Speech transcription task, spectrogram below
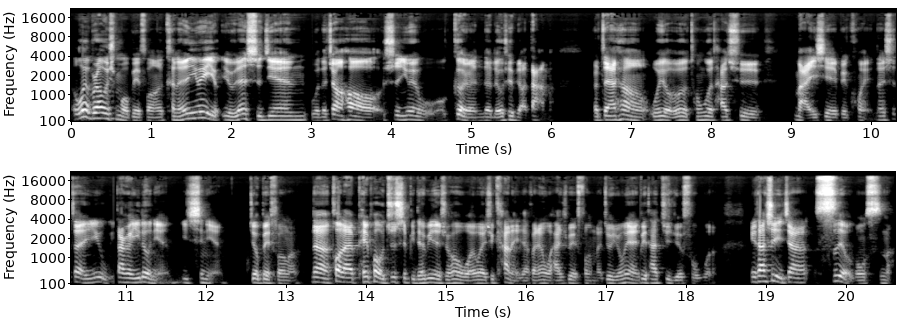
我也不知道为什么我被封了。可能因为有有一段时间我的账号是因为我个人的流水比较大嘛，而再加上我有我有通过他去。买一些 Bitcoin，那是在一五大概一六年、一七年就被封了。那后来 PayPal 支持比特币的时候，我我也去看了一下，反正我还是被封了，就永远被他拒绝服务了。因为它是一家私有公司嘛，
